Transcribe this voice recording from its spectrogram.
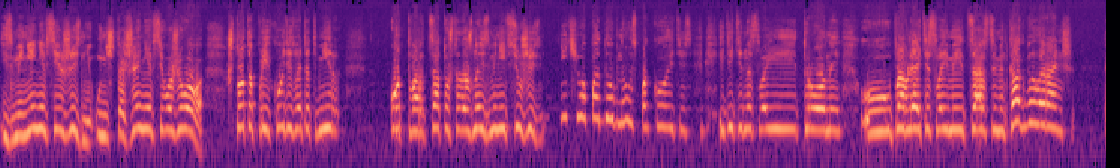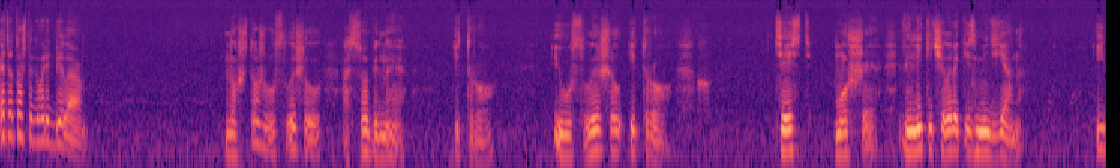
изменение всей жизни, уничтожение всего живого. Что-то приходит в этот мир от Творца, то, что должно изменить всю жизнь. Ничего подобного, успокойтесь, идите на свои троны, управляйте своими царствами, как было раньше. Это то, что говорит Билам. Но что же услышал особенное Итро? И услышал Итро, тесть Моше, великий человек из Медьяна. И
